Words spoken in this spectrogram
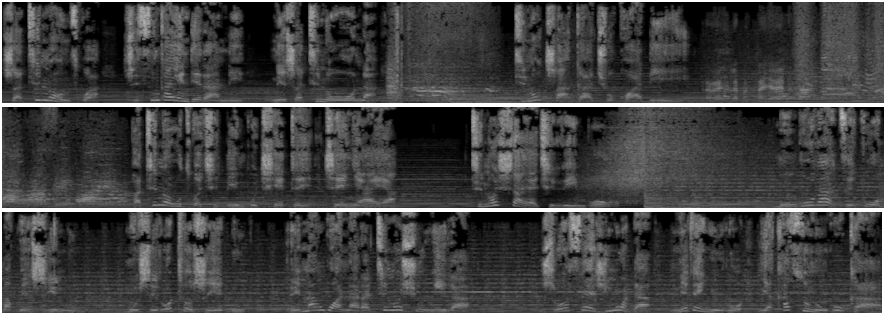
zvatinonzwa zvisingaenderane nezvatinoona tinotsvaga chokwadi. Patinoudzwa chidimbu chete chenyaya tinoshaya chivimbo. Munguva dzekuoma kwezvinhu muzviroto zvedu remangwana ratinoshuwira zvose zvinoda nhevenyuro yakasununguka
